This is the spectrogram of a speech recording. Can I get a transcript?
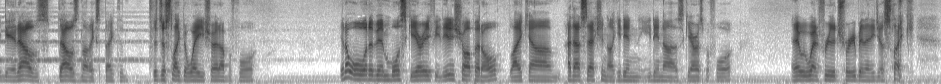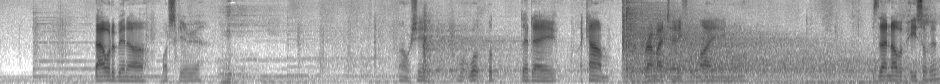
Okay, that was that was not expected. It's just like the way he showed up before. You know what would have been more scary if he didn't show up at all? Like um at that section, like he didn't he didn't uh, scare us before. And then we went through the troop and then he just like that would have been uh much scarier. Oh shit. What what what did they I can't grab my teddy for light anymore. Is that another piece of him?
